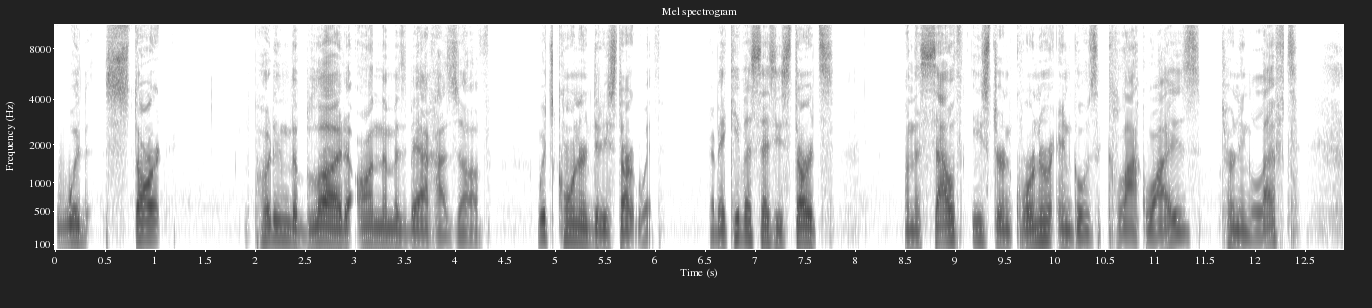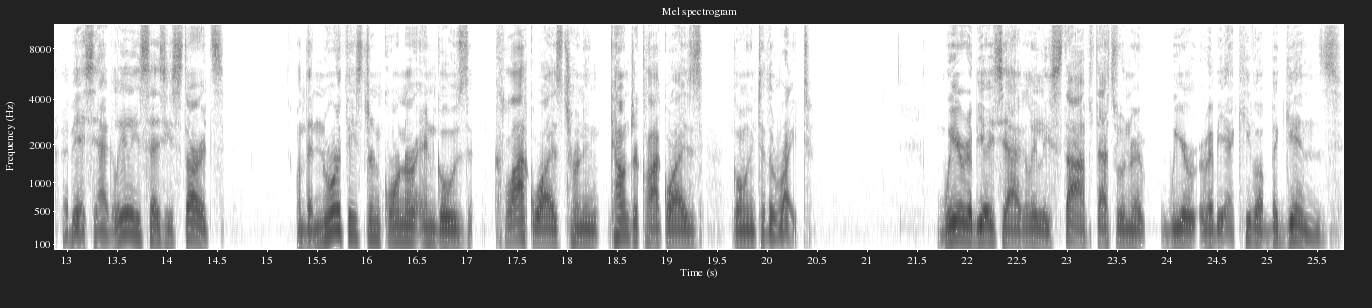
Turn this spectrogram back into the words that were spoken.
would start putting the blood on the Mizbeach Hazav. Which corner did he start with? Rabbi Akiva says he starts on the southeastern corner and goes clockwise, turning left. Rabbi Yossi says he starts on the northeastern corner and goes clockwise, turning counterclockwise, going to the right. Where Rabbi Yossi stops, that's when where Rabbi Akiva begins.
